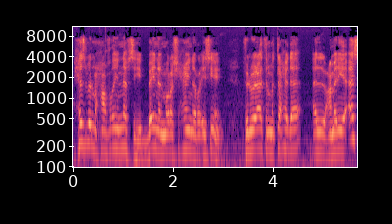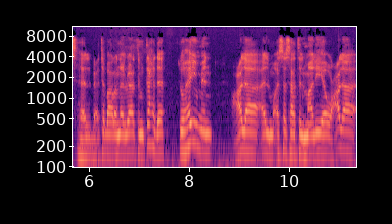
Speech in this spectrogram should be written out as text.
حزب المحافظين نفسه بين المرشحين الرئيسيين. في الولايات المتحدة العملية أسهل باعتبار أن الولايات المتحدة تهيمن على المؤسسات المالية وعلى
